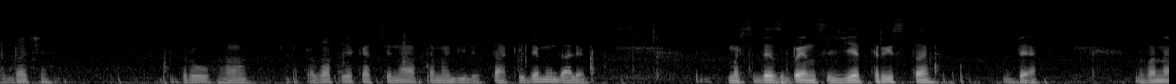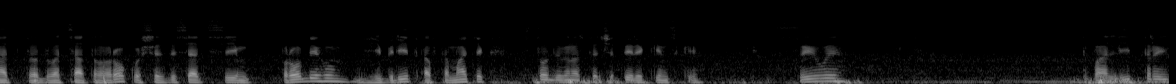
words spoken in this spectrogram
задача друга. Показати, яка ціна автомобілів. Так, йдемо далі. Mercedes-Benz E300D 12-20 року, 67 пробігу, гібрид, автоматик, 194 кінські сили, 2 літри.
